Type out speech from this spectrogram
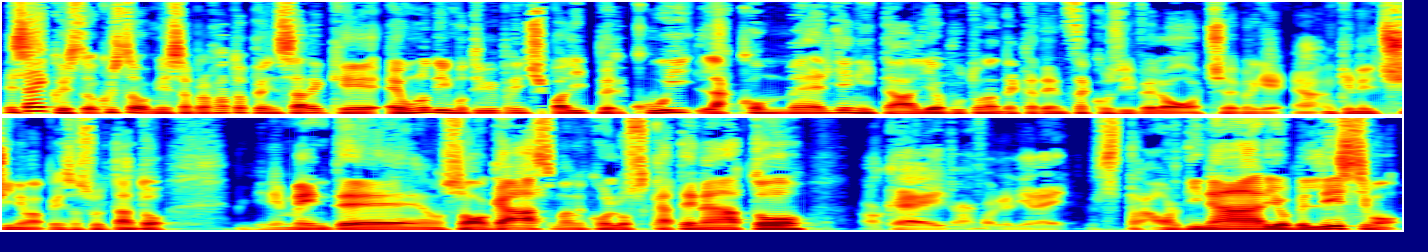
E sai, questo, questo mi ha sempre fatto pensare che è uno dei motivi principali per cui la commedia in Italia ha avuto una decadenza così veloce. Perché anche nel cinema, pensa soltanto, mi viene in mente, non so, Gassman con lo scatenato. Ok, cioè, voglio dire, straordinario, bellissimo.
